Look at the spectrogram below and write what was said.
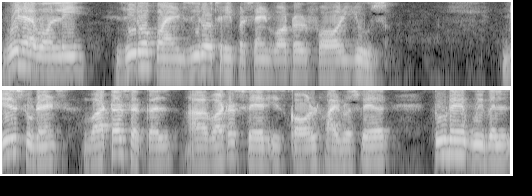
We have only 0.03% water for use. Dear students, water circle or water sphere is called hydrosphere. Today we will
